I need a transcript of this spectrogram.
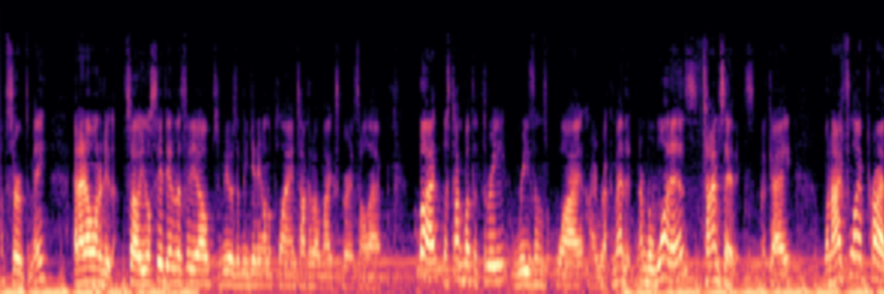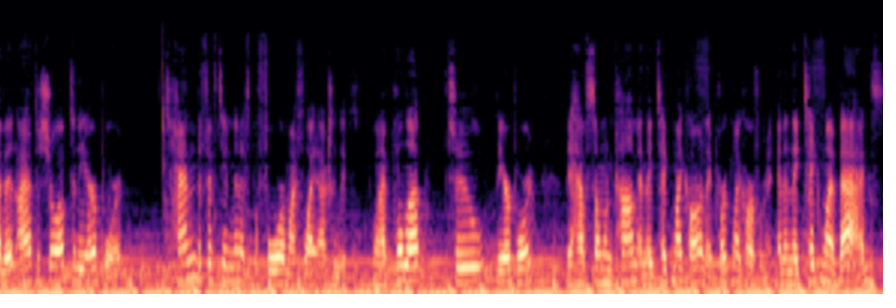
absurd to me. And I don't want to do that. So you'll see at the end of this video some videos of me getting on the plane, talking about my experience and all that. But let's talk about the three reasons why I recommend it. Number one is time savings. Okay, when I fly private, I have to show up to the airport 10 to 15 minutes before my flight actually leaves. When I pull up to the airport, they have someone come and they take my car and they park my car for me. And then they take my bags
